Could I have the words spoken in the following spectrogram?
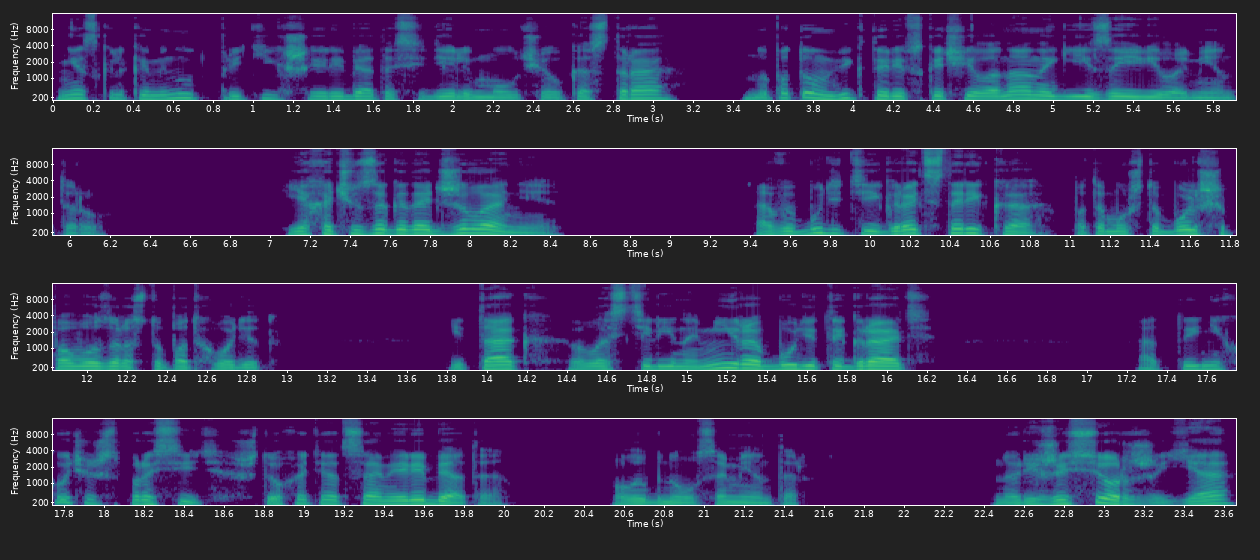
Несколько минут притихшие ребята сидели молча у костра, но потом Виктория вскочила на ноги и заявила ментору. «Я хочу загадать желание. А вы будете играть старика, потому что больше по возрасту подходит. Итак, властелина мира будет играть...» «А ты не хочешь спросить, что хотят сами ребята?» — улыбнулся ментор. Но режиссер же я.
